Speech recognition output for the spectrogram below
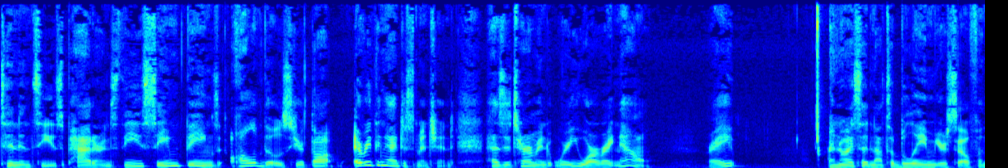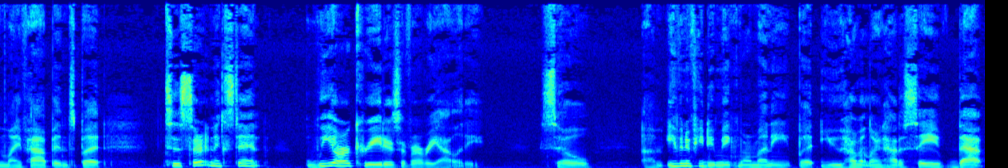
tendencies, patterns, these same things, all of those, your thought, everything I just mentioned has determined where you are right now, right? I know I said not to blame yourself when life happens, but to a certain extent, we are creators of our reality. So, um, even if you do make more money, but you haven't learned how to save, that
